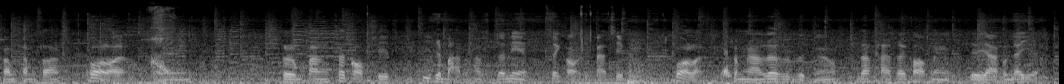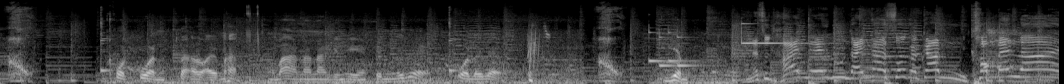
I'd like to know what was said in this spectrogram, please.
ความทำซอสก็อร่อยอืมขนมปังไส้กรอกชีส20บาทนะครับแล้วเนี่ยไส้กรอกอีก80ก็อร่อยทำงานเลิกดึกๆแล้วได้ขายไส้กรอกเนี่ยเยียวยาคุณได้เยอะ โคตรอ้วนแต่อร่อยมากทางบ้านนานๆกินทีกินเรื่อยๆอ้วนเรื่อยๆเยี่ยมและสุดท้ายเมนูไหนน่าสนกว่ากัน คอมเมนต์เลย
